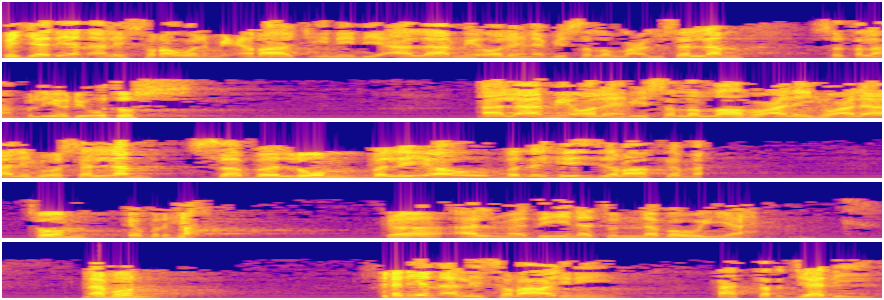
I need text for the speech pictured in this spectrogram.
kejadian al-Isra wal Mi'raj ini dialami oleh Nabi sallallahu alaihi wasallam setelah beliau diutus alami oleh Nabi sallallahu alaihi wasallam sebelum beliau berhijrah ke Sum dia berhijrah ke Al-Madinatun Nabawiyah. Namun kejadian Al-Isra ini terjadi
